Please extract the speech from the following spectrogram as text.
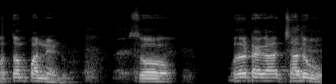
మొత్తం పన్నెండు. సో మొదటగా చదువు.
